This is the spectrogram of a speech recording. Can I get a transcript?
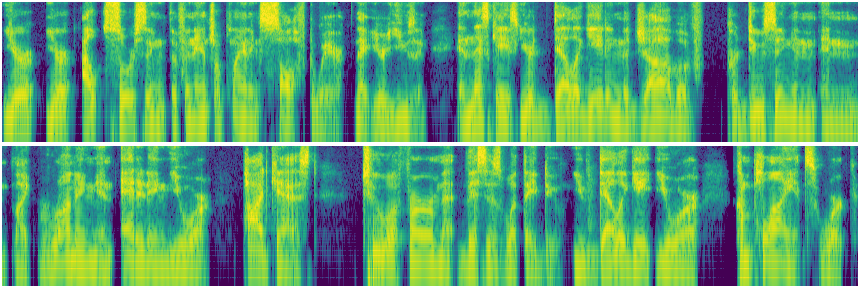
you're you're outsourcing the financial planning software that you're using. In this case, you're delegating the job of producing and, and like running and editing your podcast to a firm that this is what they do. You delegate your compliance work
